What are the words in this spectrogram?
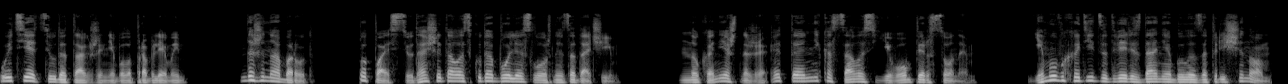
Уйти отсюда также не было проблемой. Даже наоборот, попасть сюда считалось куда более сложной задачей. Но, конечно же, это не касалось его персоны. Ему выходить за двери здания было запрещено,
